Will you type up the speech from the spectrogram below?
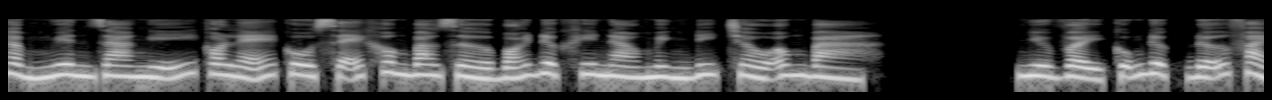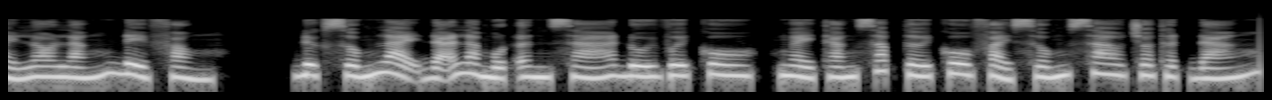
Thẩm Nguyên gia nghĩ có lẽ cô sẽ không bao giờ bói được khi nào mình đi chầu ông bà. Như vậy cũng được đỡ phải lo lắng đề phòng. Được sống lại đã là một ân xá đối với cô, ngày tháng sắp tới cô phải sống sao cho thật đáng,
